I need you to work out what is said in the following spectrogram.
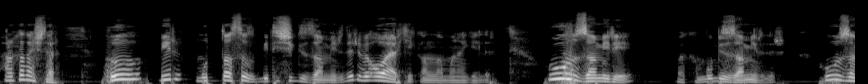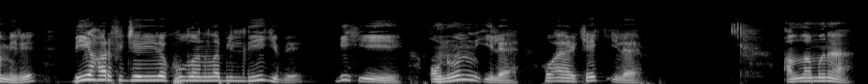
Arkadaşlar hu bir muttasıl bitişik zamirdir ve o erkek anlamına gelir. Hu zamiri bakın bu bir zamirdir. Hu zamiri bir harfi ceriyle kullanılabildiği gibi bihi onun ile o erkek ile anlamına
